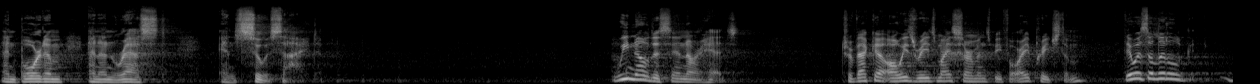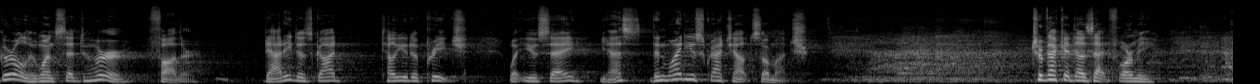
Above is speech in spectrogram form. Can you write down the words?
and boredom and unrest and suicide. We know this in our heads. Trevecca always reads my sermons before I preach them. There was a little girl who once said to her father, Daddy, does God tell you to preach what you say? Yes. Then why do you scratch out so much? Trevecca does that for me.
